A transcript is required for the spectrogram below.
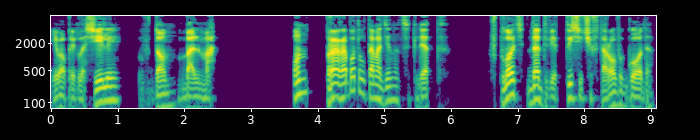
Его пригласили в дом Бальма. Он проработал там 11 лет, вплоть до 2002 года,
